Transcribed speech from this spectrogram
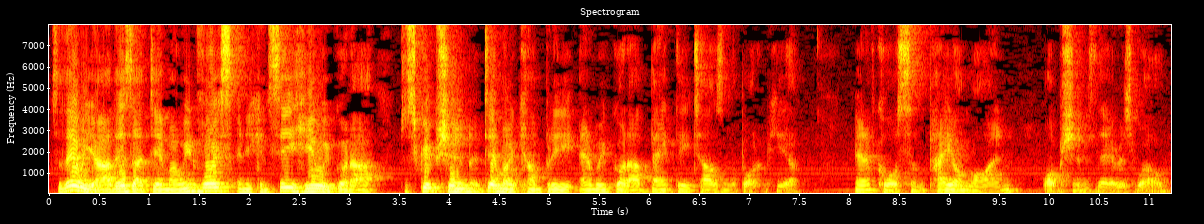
So there we are, there's our demo invoice and you can see here we've got our description, demo company, and we've got our bank details on the bottom here. and of course some pay online options there as well.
